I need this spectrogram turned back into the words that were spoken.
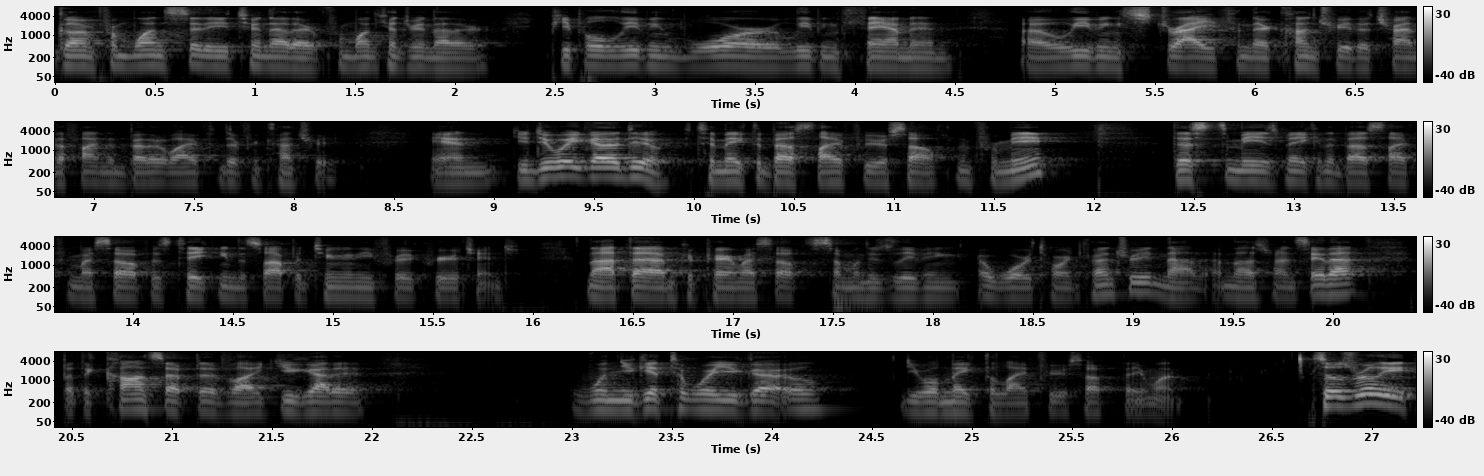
going from one city to another, from one country to another, people leaving war, leaving famine, uh, leaving strife in their country they're trying to find a better life in a different country. And you do what you got to do to make the best life for yourself. And for me, this to me is making the best life for myself is taking this opportunity for a career change. Not that I'm comparing myself to someone who's leaving a war torn country. Not I'm not trying to say that, but the concept of like you got to when you get to where you go, you will make the life for yourself that you want. So it was really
